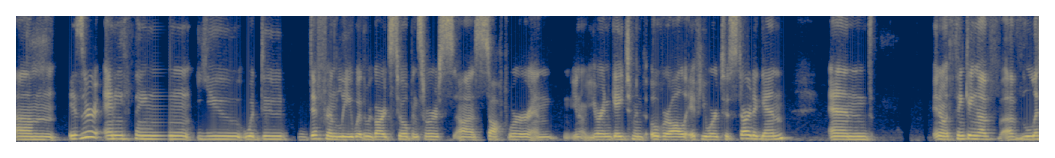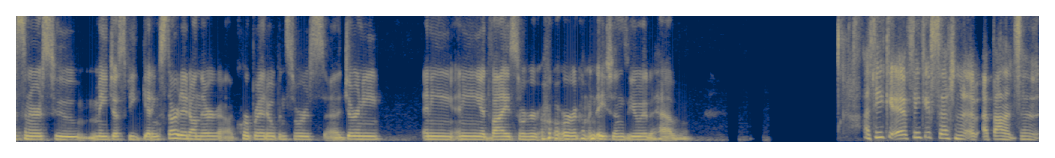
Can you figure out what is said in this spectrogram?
um, is there anything you would do differently with regards to open source uh, software and you know your engagement overall if you were to start again? And you know, thinking of of listeners who may just be getting started on their uh, corporate open source uh, journey, any any advice or or recommendations you would have I think I think it's certainly a, a balance, and,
